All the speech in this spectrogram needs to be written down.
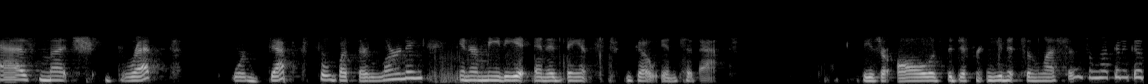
as much breadth or depth for what they're learning, intermediate and advanced go into that. These are all of the different units and lessons. I'm not going to go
